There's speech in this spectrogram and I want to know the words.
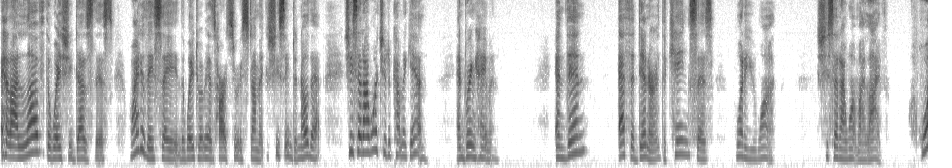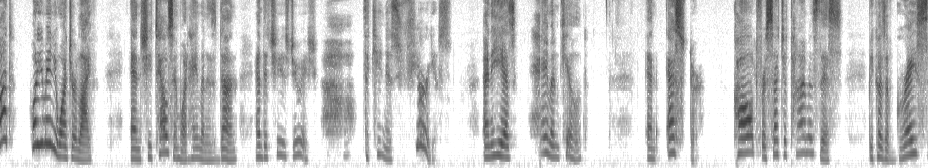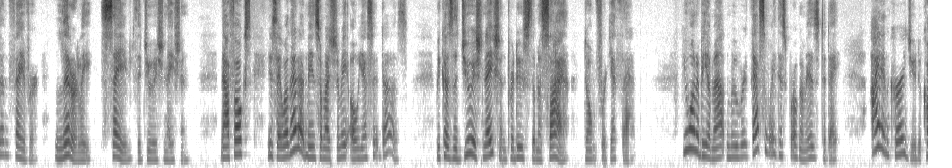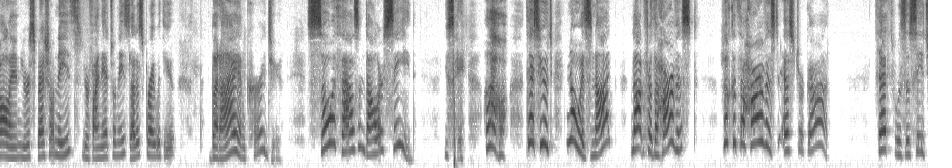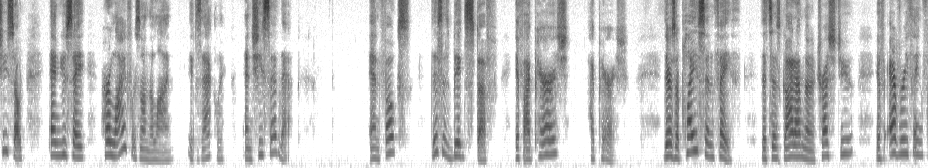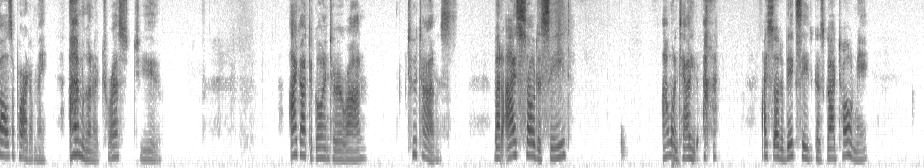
And I love the way she does this. Why do they say the way to a man's heart is through his stomach? She seemed to know that. She said, I want you to come again and bring Haman. And then at the dinner, the king says, What do you want? She said, I want my life. What? What do you mean you want your life? And she tells him what Haman has done and that she is Jewish. The king is furious. And he has Haman killed. And Esther called for such a time as this because of grace and favor, literally saved the Jewish nation. Now, folks, you say, well, that doesn't mean so much to me. Oh, yes, it does. Because the Jewish nation produced the Messiah. Don't forget that. You want to be a mountain mover? That's the way this program is today. I encourage you to call in your special needs, your financial needs. Let us pray with you. But I encourage you, sow a thousand dollar seed. You say, oh, that's huge. No, it's not. Not for the harvest. Look at the harvest Esther got. That was the seed she sowed. And you say, her life was on the line. Exactly. And she said that. And folks, this is big stuff. If I perish, I perish. There's a place in faith that says, God, I'm going to trust you. If everything falls apart of me, I'm going to trust you. I got to go into Iran two times, but I sowed a seed. I want to tell you, I sowed a big seed because God told me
